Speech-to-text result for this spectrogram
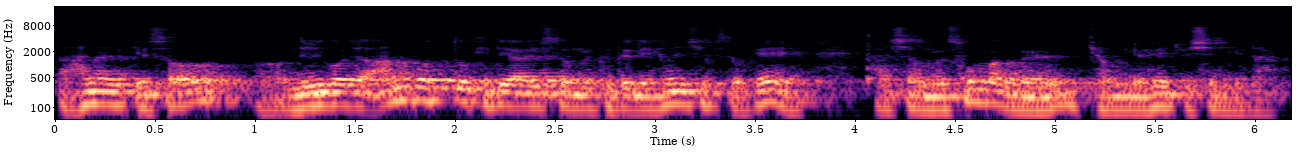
하나님께서 어, 늙어져 아무것도 기대할 수 없는 그들의 현실 속에 다시 한번 소망을 격려해 주십니다.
